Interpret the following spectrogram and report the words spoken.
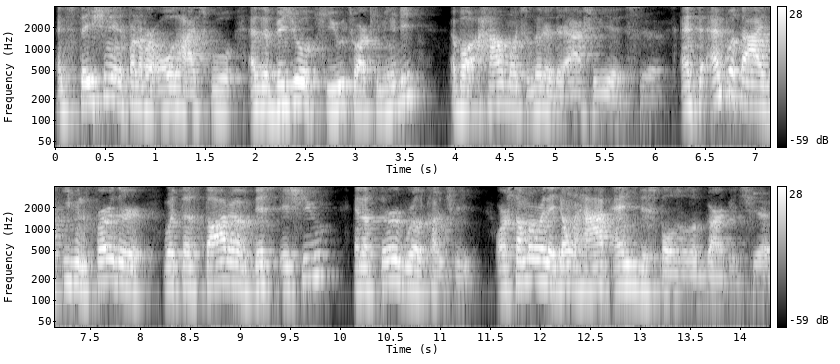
and station it in front of our old high school as a visual cue to our community about how much litter there actually is. Yeah. And to empathize even further with the thought of this issue in a third world country or somewhere where they don't have any disposal of garbage. Yeah.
